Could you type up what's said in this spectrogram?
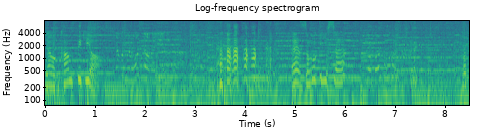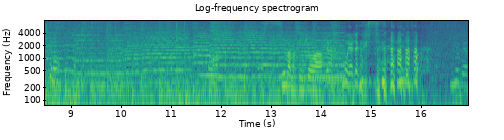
いやもう完璧よ。えそこ気にしちゃう？こっちから。今の心境は。いやもうやりたくないです。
